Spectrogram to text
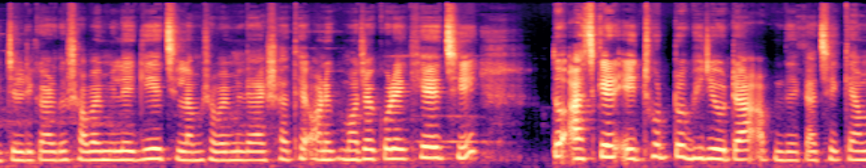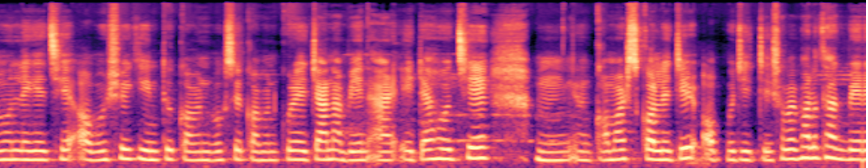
রিচেল রিকার্দো সবাই মিলে গিয়েছিলাম। সবাই মিলে একসাথে অনেক মজা করে খেয়েছি। তো আজকের এই ছোট্ট ভিডিওটা আপনাদের কাছে কেমন লেগেছে অবশ্যই কিন্তু কমেন্ট বক্সে কমেন্ট করে জানাবেন। আর এটা হচ্ছে কমার্স কলেজের অপোজিটে সবাই ভালো থাকবেন।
